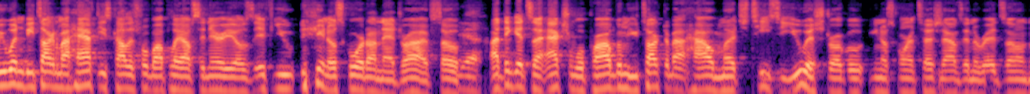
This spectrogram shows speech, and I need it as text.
we wouldn't be talking about half these college football playoff scenarios if you you know scored on that drive. So yeah. I think it's an actual problem. You talked about how much TCU has struggled, you know, scoring touchdowns in the red zone.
